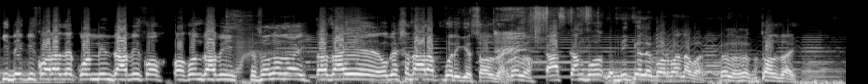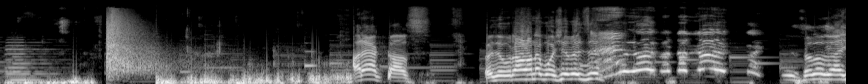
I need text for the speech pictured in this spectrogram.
কি দেখি করা যায় কোন দিন যাবি কখন যাবি। চলো যাই। তা যাই ওদের সাথে আলাপ করি গে চল যাই। চলো। কাজ কাম বিকেলে করবা না আবার। চলো। চল যাই। আরে এক কাজ। ওই যে ওরা ওখানে বসে রয়েছে। চলো যাই।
